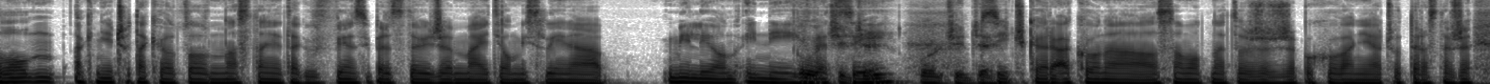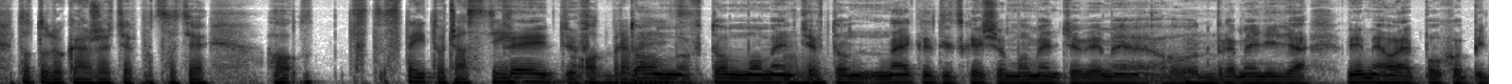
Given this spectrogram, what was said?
Lebo ak niečo takého to nastane, tak viem si predstaviť, že majiteľ myslí na milión iných určite, vecí určite. psíčker ako na samotné to, že, že pochovanie a čo teraz. Takže toto dokážete v podstate ho, z tejto časti Tej, v, tom, v tom momente, uh-huh. v tom najkritickejšom momente vieme ho mhm. odbremeniť a vieme ho aj pochopiť,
